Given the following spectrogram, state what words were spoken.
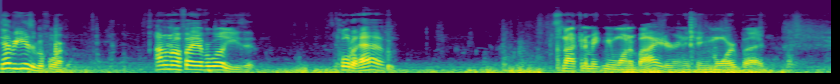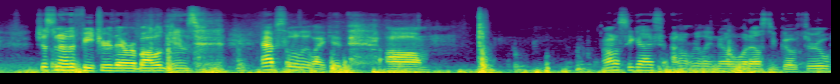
Never used it before. I don't know if I ever will use it. Cool to have. Not gonna make me want to buy it or anything more, but just another feature that Robalo gives. Absolutely like it. Um, honestly, guys, I don't really know what else to go through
